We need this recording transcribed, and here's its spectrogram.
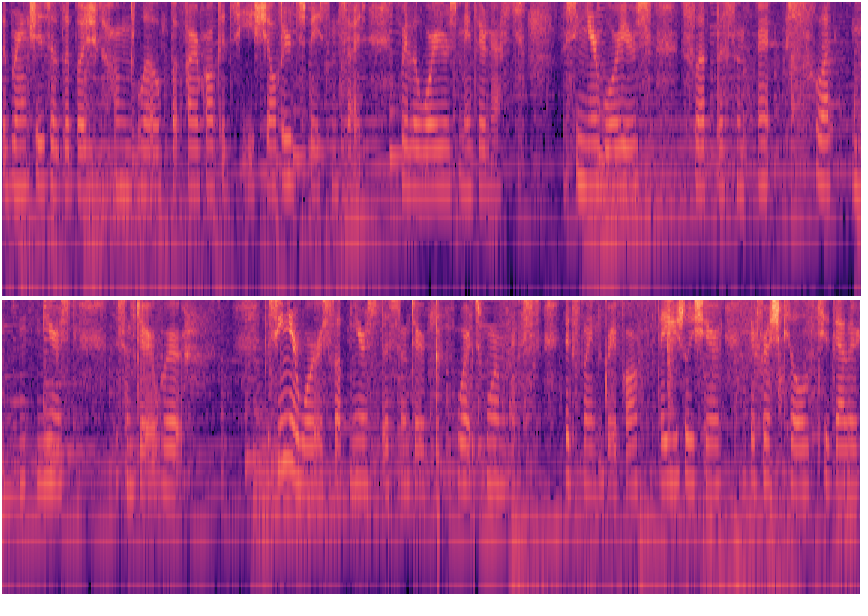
The branches of the bush hung low, but Firepaw could see sheltered space inside, where the warriors made their nests. The senior warriors slept the uh, slept n- nearest the center, where the senior warriors slept nearest the center, where it's warmest, explained Graypaw. They usually share their fresh kill together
